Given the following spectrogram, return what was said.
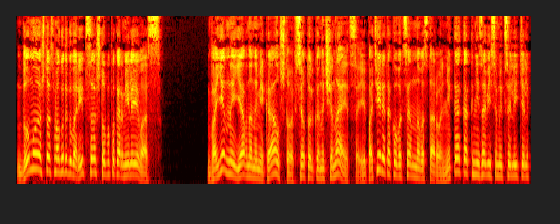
Думаю, что смогу договориться, чтобы покормили и вас». Военный явно намекал, что все только начинается, и потеря такого ценного сторонника, как независимый целитель,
